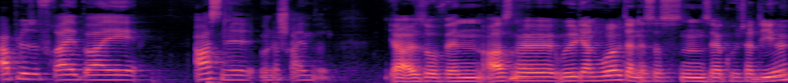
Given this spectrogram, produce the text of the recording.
ablösefrei bei Arsenal unterschreiben wird. Ja, also wenn Arsenal William holt, dann ist das ein sehr guter Deal.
